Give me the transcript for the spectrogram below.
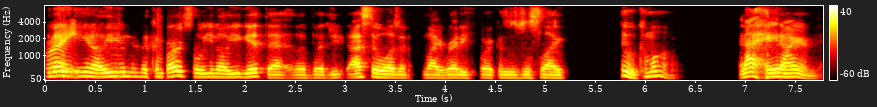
right. you know, even in the commercial, you know, you get that, uh, but you, I still wasn't like ready for it because it's just like, dude, come on. And I hate Iron Man.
